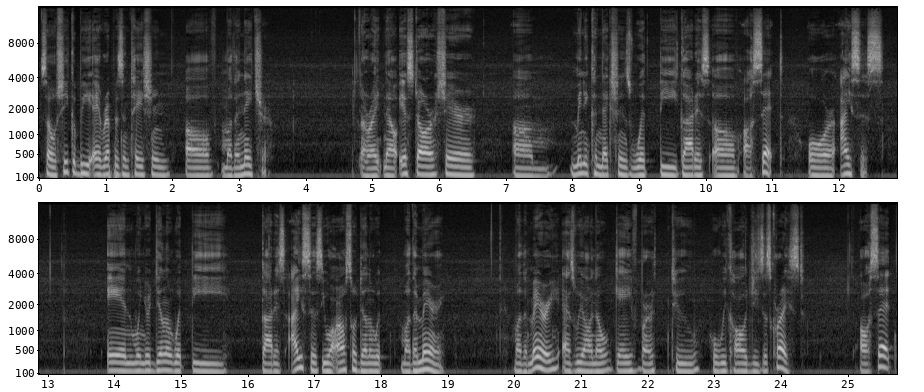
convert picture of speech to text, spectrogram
So she could be a representation of Mother Nature. All right, now Ishtar share um, many connections with the goddess of Aset or Isis. And when you're dealing with the goddess Isis, you are also dealing with Mother Mary. Mother Mary, as we all know, gave birth to who we call Jesus Christ. Aset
